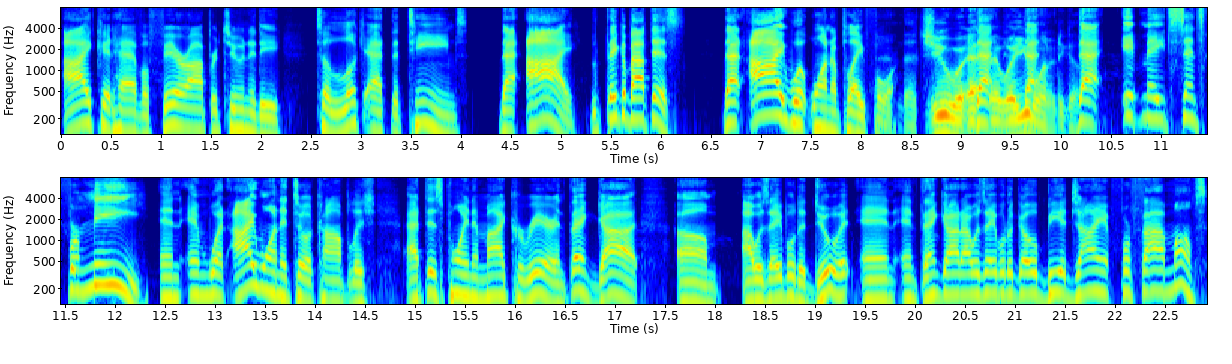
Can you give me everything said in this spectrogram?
I could have a fair opportunity to look at the teams that I think about this that I would want to play for. That you were at that, where you that, wanted to go. That it made sense for me and and what I wanted to accomplish at this point in my career. And thank God um, I was able to do it. And and thank God I was able to go be a giant for five months.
